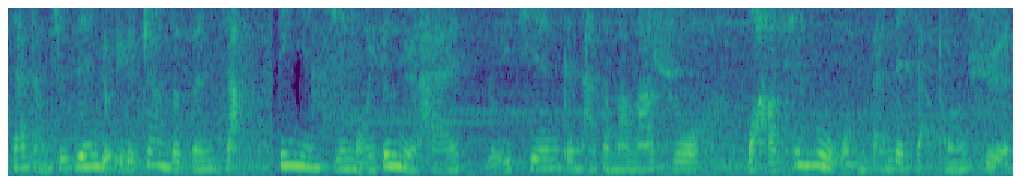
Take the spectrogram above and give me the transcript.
家长之间有一个这样的分享：低年级某一个女孩有一天跟她的妈妈说：“我好羡慕我们班的贾同学，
